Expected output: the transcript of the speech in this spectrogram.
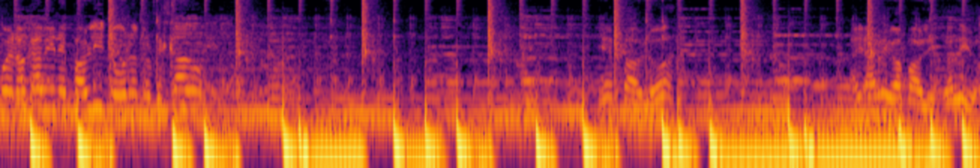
Bueno, acá viene Pablito con otro pescado. Bien, Pablo. Arriba, Pablito, arriba.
